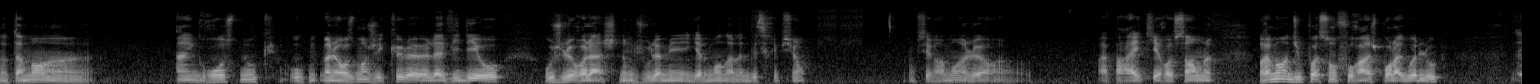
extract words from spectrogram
Notamment un gros snook où malheureusement j'ai que la vidéo où je le relâche, donc je vous la mets également dans la description. Donc c'est vraiment un leurre euh, pareil qui ressemble vraiment à du poisson fourrage pour la Guadeloupe.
